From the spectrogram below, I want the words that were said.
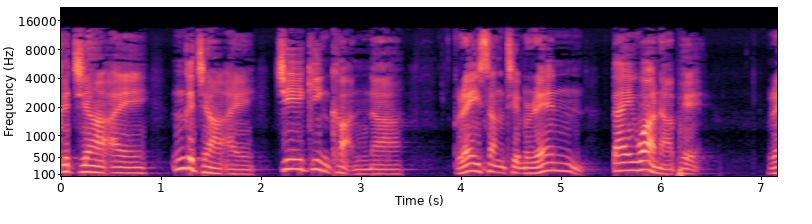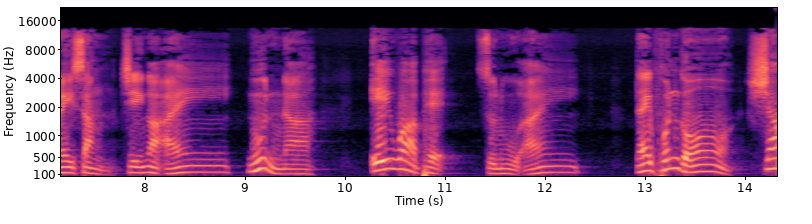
กะจาไองกะจาไอเจกิงขะนาเกรซังเทมเรนไตวานาเพเกรซังเจงะไองุนนาเอวะเพสุนูไอแต่พ้นก็ชา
